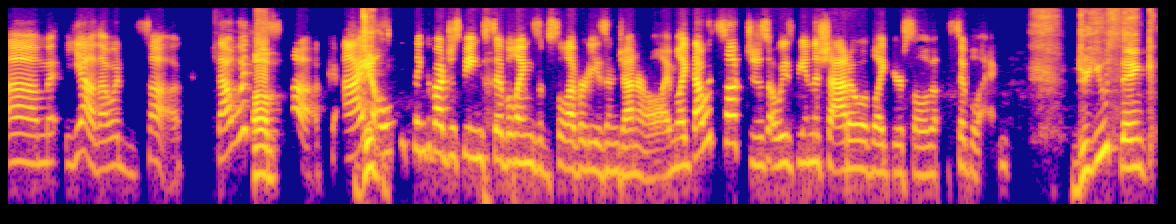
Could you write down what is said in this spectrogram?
Um, yeah, that would suck. That would Um, suck. I did- always think about just being siblings of celebrities in general. I'm like, that would suck to just always be in the shadow of like your sibling. Do you think,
